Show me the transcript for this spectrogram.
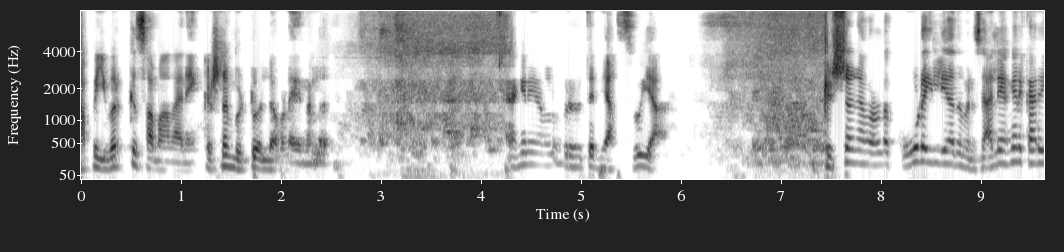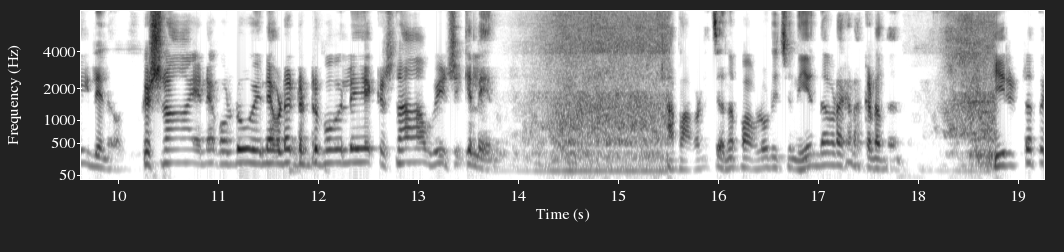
അപ്പൊ ഇവർക്ക് സമാധാനം കൃഷ്ണൻ വിട്ടുവല്ലോ അവളെ എന്നുള്ളത്. അങ്ങനെയാണല്ലോ ഓരോരുത്തരുടെ അസൂയ. കൃഷ്ണൻ അവരുടെ കൂടെ ഇല്ല എന്ന് മനസ്സിലായി. അല്ലെങ്കിൽ അങ്ങനെ കരയില്ലല്ലോ. കൃഷ്ണ എന്നെ കൊണ്ടുപോയി എന്നെ എവിടെ ഇട്ടിട്ട് പോവല്ലേ കൃഷ്ണ ഉപേക്ഷിക്കല്ലേ എന്ന്. അപ്പൊ അവിടെ ചെന്നപ്പോ അവളോട് ചോദിച്ചു നീ എന്താ അവിടെ കിടക്കണത്? ഇരുട്ടത്ത്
